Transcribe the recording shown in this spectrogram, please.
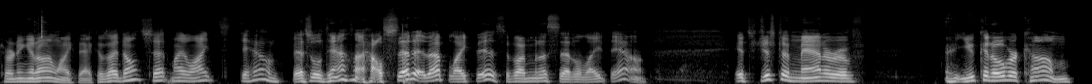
turning it on like that, because I don't set my lights down, bezel down. I'll set it up like this if I'm going to set a light down. It's just a matter of you can overcome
